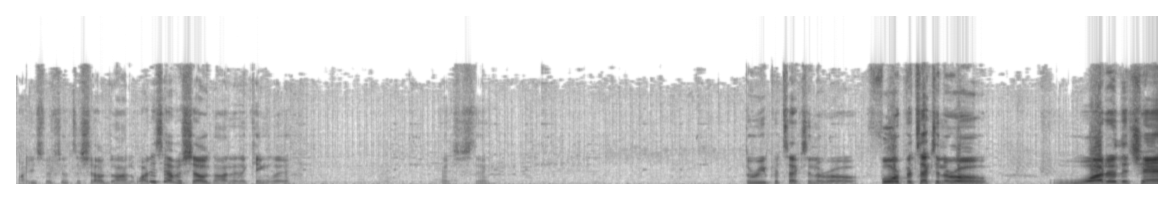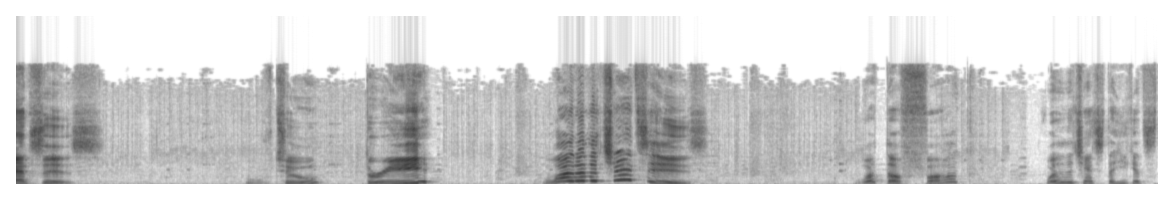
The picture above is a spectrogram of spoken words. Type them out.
Why you switch it to Shelgon? Why does he have a Shelgon and a Kingler? Interesting. Three protects in a row. Four protects in a row. What are the chances? Ooh, two? Three? What are the chances? What the fuck? What are the chances that he gets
